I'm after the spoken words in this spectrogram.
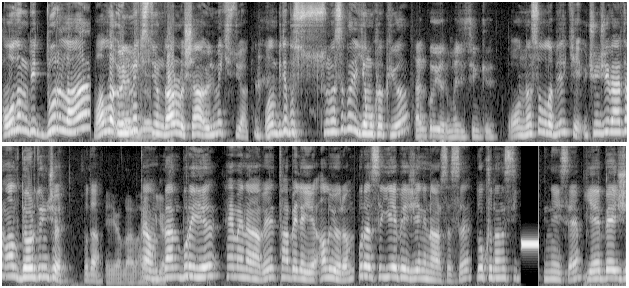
Oğlum bir dur la. Valla ölmek istiyorsun Garloş ha. Ölmek istiyorsun. Oğlum bir de bu su nasıl böyle yamuk akıyor? Ben koyuyorum hacı çünkü. O nasıl olabilir ki? Üçüncüyü verdim al dördüncü. Bu da. Eyvallah abi. Tamam hayırlı ben burayı hemen abi tabelayı alıyorum. Burası YBJ'nin arsası. Dokunanı s- neyse. YBJ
